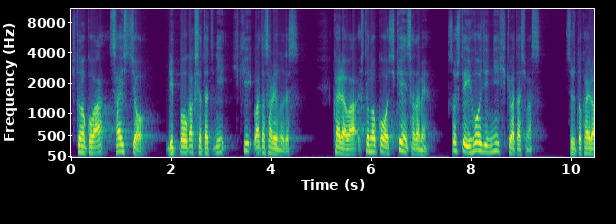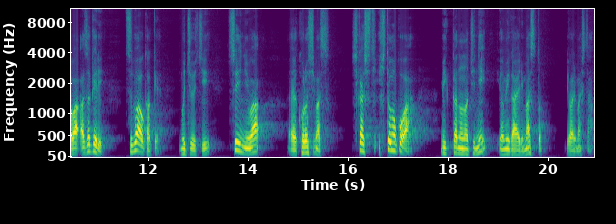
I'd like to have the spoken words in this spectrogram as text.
人の子は祭司長、立法学者たちに引き渡されるのです。彼らは人の子を死刑に定め、そして違法人に引き渡します。すると彼らはあざけり、唾をかけ、鞭打ち、ついには殺します。しかし人の子は3日の後によみがえりますと言われました。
